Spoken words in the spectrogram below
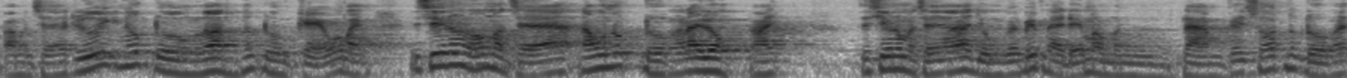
Và mình sẽ rưới nước đường lên, nước đường kẹo các bạn. Tí xíu nữa mình sẽ nấu nước đường ở đây luôn. Đây tí xíu nữa mình sẽ dùng cái bếp này để mà mình làm cái sốt nước đường ấy,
